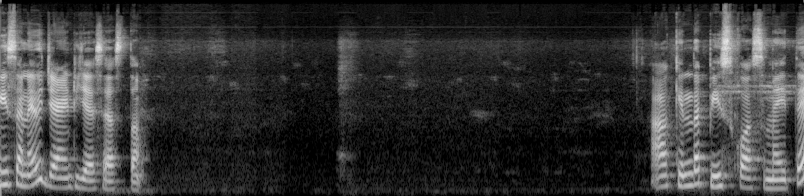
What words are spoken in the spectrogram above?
పీస్ అనేది జాయింట్ చేసేస్తాం. ఆ కింద పీస్ కోసం అయితే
